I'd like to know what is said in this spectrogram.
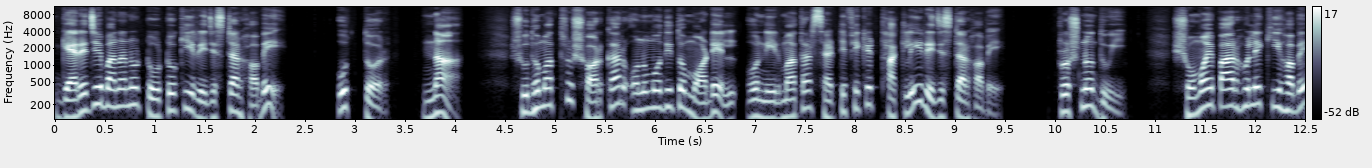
গ্যারেজে বানানো টোটো কি রেজিস্টার হবে? উত্তর, না। শুধুমাত্র সরকার অনুমোদিত মডেল ও নির্মাতার সার্টিফিকেট থাকলেই রেজিস্টার হবে। প্রশ্ন দুই, সময় পার হলে কি হবে?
